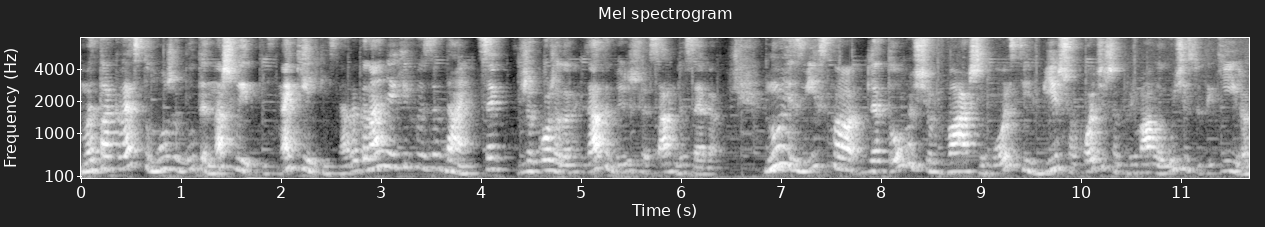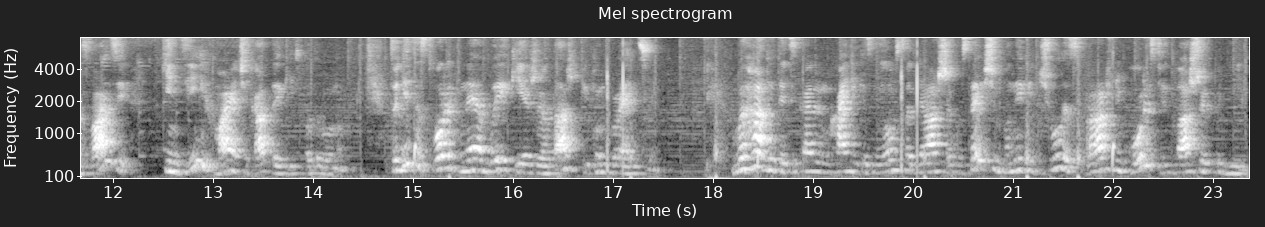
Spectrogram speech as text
Мета квесту може бути на швидкість, на кількість, на виконання якихось завдань. Це вже кожен організатор вирішує сам для себе. Ну і звісно, для того, щоб ваші гості більш охочіше приймали участь у такій розвазі, в кінці їх має чекати якийсь подарунок. Тоді це створить неабиякий ажіотаж і конкуренцію. Вигадуйте цікаві механіки знайомства для ваших гостей, щоб вони відчули справжню користь від вашої події.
